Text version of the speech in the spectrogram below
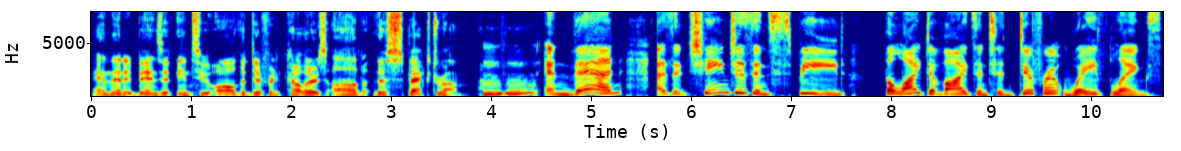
and then it bends it into all the different colors of the spectrum. Mm -hmm. And then, as it changes in speed, the light divides into different wavelengths.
